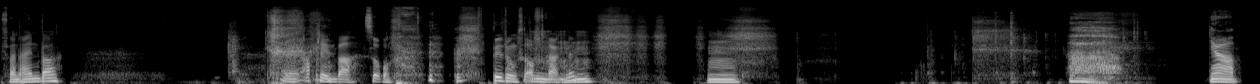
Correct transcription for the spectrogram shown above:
verneinbar? äh, ablehnbar, so rum. Bildungsauftrag, ne? mhm. ne? Mhm. Ah. Ja,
